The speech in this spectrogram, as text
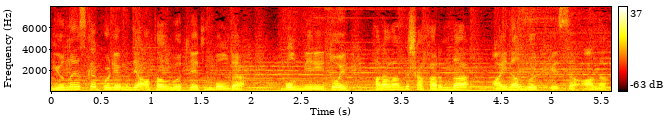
ЮНЕСКО көлемінде аталып өтілетін болды. Бұл мерейтой Қарағанды шаһарында айналып өтпесі анық.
